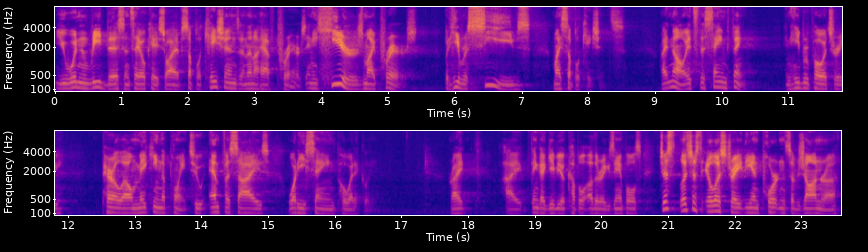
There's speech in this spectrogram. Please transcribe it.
You wouldn't read this and say, okay, so I have supplications and then I have prayers. And he hears my prayers, but he receives my supplications, right? No, it's the same thing. In Hebrew poetry, parallel, making the point to emphasize what he's saying poetically, right? I think I gave you a couple other examples. Just let's just illustrate the importance of genre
